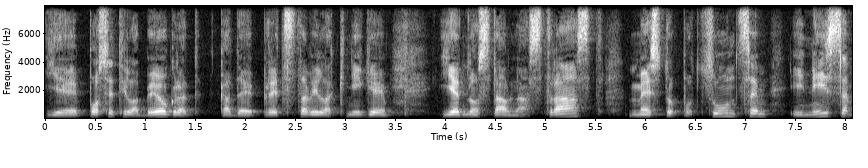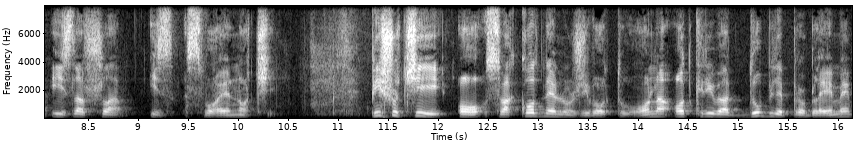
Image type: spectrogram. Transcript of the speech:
je posetila Beograd kada je predstavila knjige Jednostavna strast, Mesto pod suncem i Nisam izlašla iz svoje noći. Pišući o svakodnevnom životu, ona otkriva dublje probleme,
